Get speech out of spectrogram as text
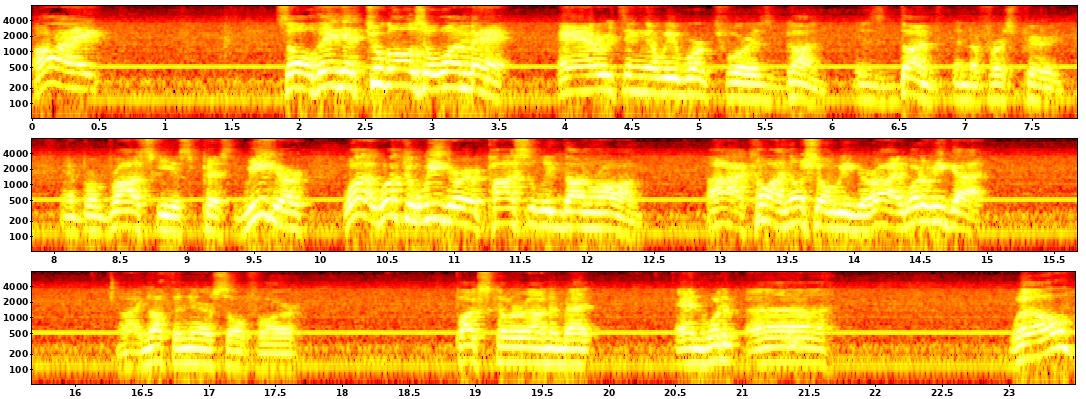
All right. So they get two goals in one minute, and everything that we worked for is gone, is done in the first period. And Bobrovsky is pissed. Weegar, what what could Weegar have possibly done wrong? Ah, come on, don't show Weegar. All right, what do we got? All right, nothing there so far. Puck's coming around the net, and what? Uh, well,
